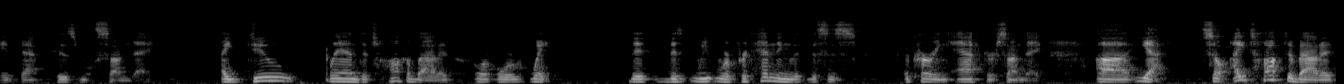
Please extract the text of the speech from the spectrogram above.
a baptismal Sunday. I do plan to talk about it, or or wait, the, this, we, we're pretending that this is occurring after Sunday. Uh, yeah, so I talked about it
